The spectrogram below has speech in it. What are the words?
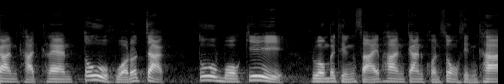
การขาดแคลนตู้หัวรถจักร ตู้โบกี้ รวมไปถึงสายพานการขนส่งสินค้า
